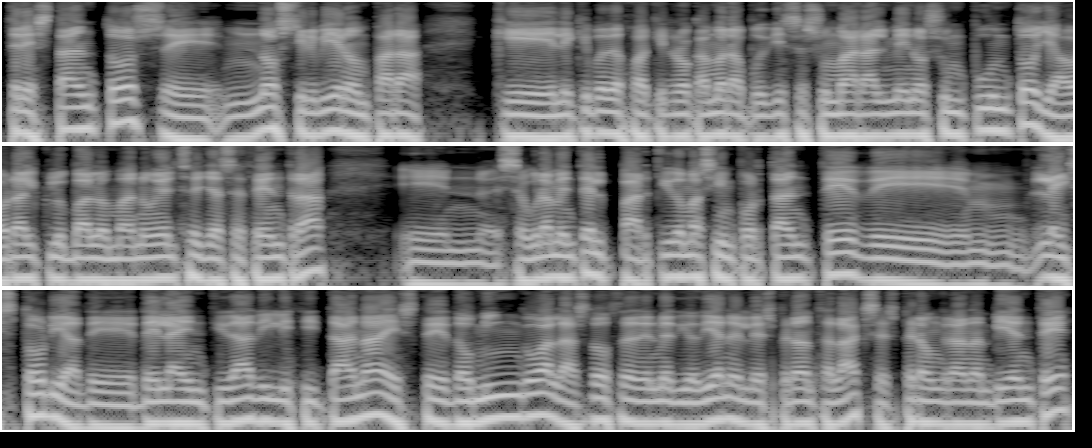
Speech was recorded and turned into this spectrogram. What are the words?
tres tantos eh, no sirvieron para que el equipo de Joaquín Rocamora pudiese sumar al menos un punto y ahora el Club Balonmano Elche ya se centra en seguramente el partido más importante de mm, la historia de, la entidad ilicitana este domingo a las 12 del mediodía en el Esperanza Lax. Se espera un gran ambiente,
